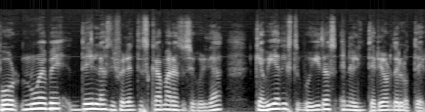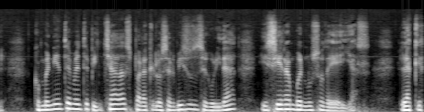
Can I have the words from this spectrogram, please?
por nueve de las diferentes cámaras de seguridad que había distribuidas en el interior del hotel, convenientemente pinchadas para que los servicios de seguridad hicieran buen uso de ellas. La que,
